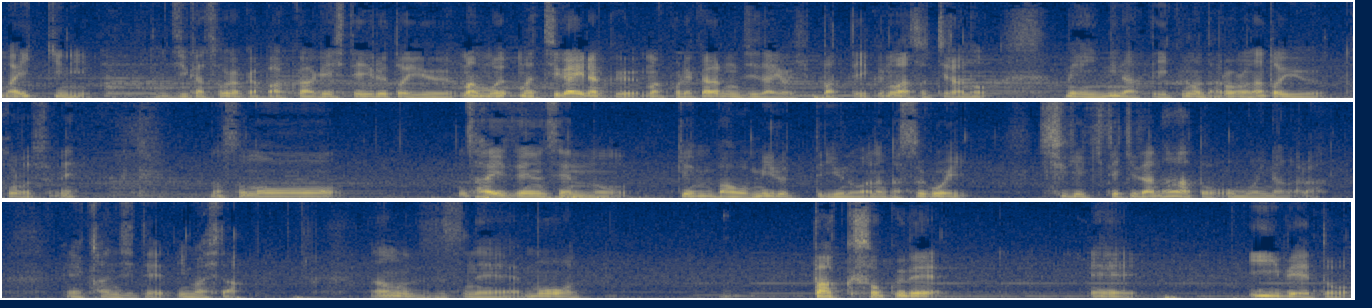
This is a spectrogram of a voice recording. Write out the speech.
まあ、一気に時価総額が爆上げしているという、まあ、間違いなく、まあ、これからの時代を引っ張っていくのはそちらのメインになっていくのだろうなというところですよね。まあ、その最前線の現場を見るっていうのはなんかすごい刺激的だなと思いながら、え感じていましたなのでですねもう爆速でえー、eBay と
